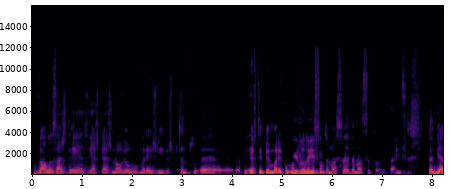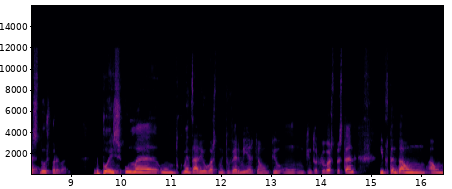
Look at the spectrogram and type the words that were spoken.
o Dallas às 10 e acho que às 9 é o Marés Vivas. Portanto, uh, a RTP Memória com uma Rivalismo. programação da nossa, da nossa bem, Portanto, acho que dou os parabéns. Depois, uma, um documentário, eu gosto muito do Vermeer, que é um, um, um, pintor que eu gosto bastante, e portanto há um, há um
